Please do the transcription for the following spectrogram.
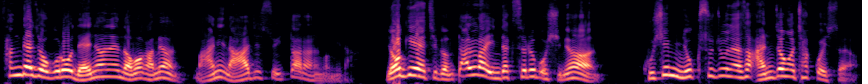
상대적으로 내년에 넘어가면 많이 나아질 수 있다라는 겁니다. 여기에 지금 달러 인덱스를 보시면 96 수준에서 안정을 찾고 있어요.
